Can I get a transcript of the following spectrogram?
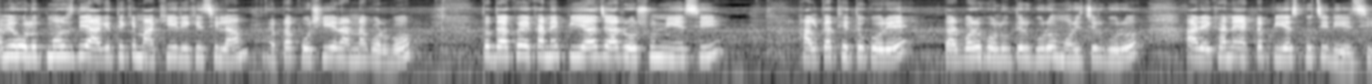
আমি হলুদ মরিচ দিয়ে আগে থেকে মাখিয়ে রেখেছিলাম, ওটা কষিয়ে রান্না করব। তো দেখো এখানে পেঁয়াজ আর রসুন নিয়েছি, হালকা থেতো করে, তারপরে হলুদের গুঁড়ো, মরিচের গুঁড়ো, আর এখানে একটা পেঁয়াজ কুচি দিয়েছি।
